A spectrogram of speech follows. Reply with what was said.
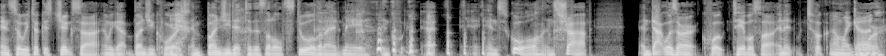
And so we took his jigsaw and we got bungee cords and bungeed it to this little stool that I had made in, at, in school in shop, and that was our quote table saw. And it took Oh my god.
